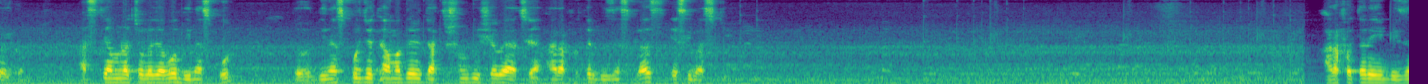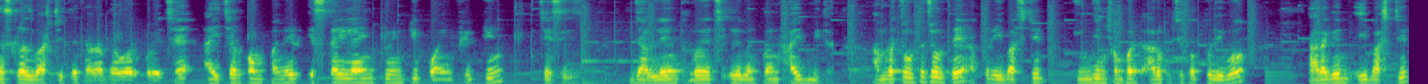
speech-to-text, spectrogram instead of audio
আলাইকুম। আজকে আমরা চলে যাব দিনাজপুর। তো দিনাজপুর যেতে আমাদের যাত্রাসঙ্গী হিসেবে আছে আরাফাতের বিজনেস ক্লাস এসি বাসটি আরাফাতের এই বিজনেস ক্লাস বাসটিতে তারা ব্যবহার করেছে আইচার কোম্পানির Skyline twenty point fifteen chassis যার লেন্থ রয়েছে ইলেভেন পয়েন্ট ফাইভ মিটার আমরা চলতে চলতে আপনার এই বাসটির ইঞ্জিন সম্পর্কে আরও কিছু তথ্য দিব। তার আগে এই বাসটির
